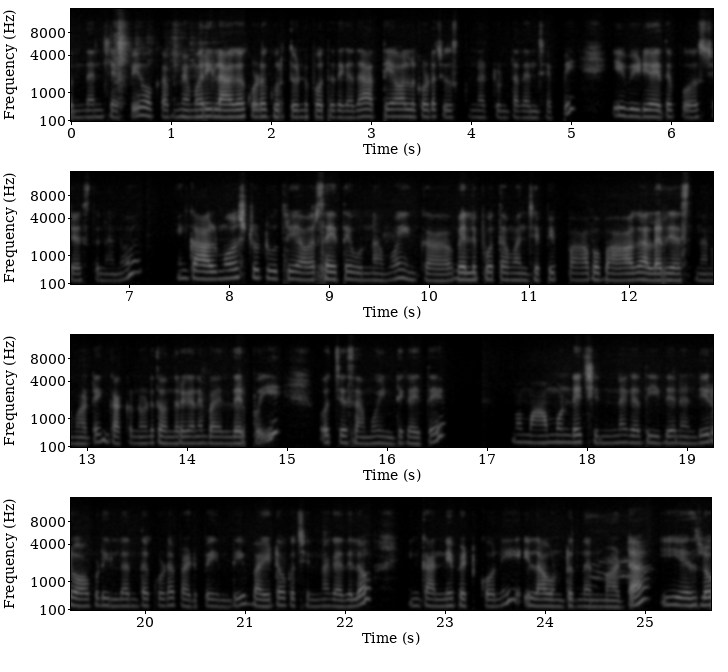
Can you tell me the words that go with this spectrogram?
ఉందని చెప్పి ఒక మెమొరీ లాగా కూడా గుర్తుండిపోతుంది కదా అత్తయ్య వాళ్ళు కూడా చూసుకున్నట్టు ఉంటుందని చెప్పి ఈ వీడియో అయితే పోస్ట్ చేస్తున్నాను. ఇంకా ఆల్మోస్ట్ టూ త్రీ అవర్స్ అయితే ఉన్నాము. ఇంకా వెళ్ళిపోతామని చెప్పి పాప బాగా అల్లరి చేస్తుంది అనమాట ఇంకా అక్కడ నుండి తొందరగానే బయలుదేరిపోయి వచ్చేసాము ఇంటికైతే. మా మామ ఉండే చిన్న గది ఇదేనండి. లోపల ఇల్లంతా కూడా పడిపోయింది. బయట ఒక చిన్న గదిలో ఇంకా అన్నీ పెట్టుకొని ఇలా ఉంటుందన్నమాట. ఈ ఏజ్లో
